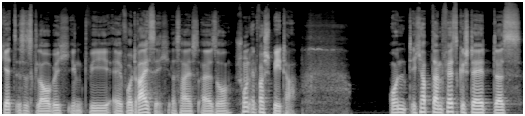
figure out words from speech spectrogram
jetzt ist es, glaube ich, irgendwie 11.30 Uhr. Das heißt also schon etwas später. Und ich habe dann festgestellt, dass,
